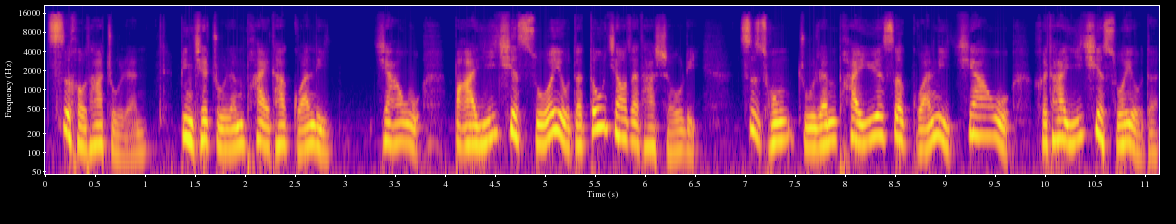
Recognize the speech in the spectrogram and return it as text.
伺候他主人，并且主人派他管理家务，把一切所有的都交在他手里。自从主人派约瑟管理家务和他一切所有的，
